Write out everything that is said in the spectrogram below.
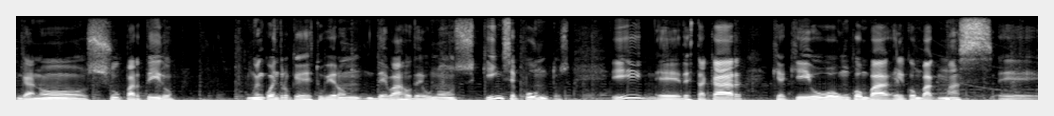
ganó su partido. Un encuentro que estuvieron debajo de unos 15 puntos. Y eh, destacar que aquí hubo un comeback, el comeback más eh,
